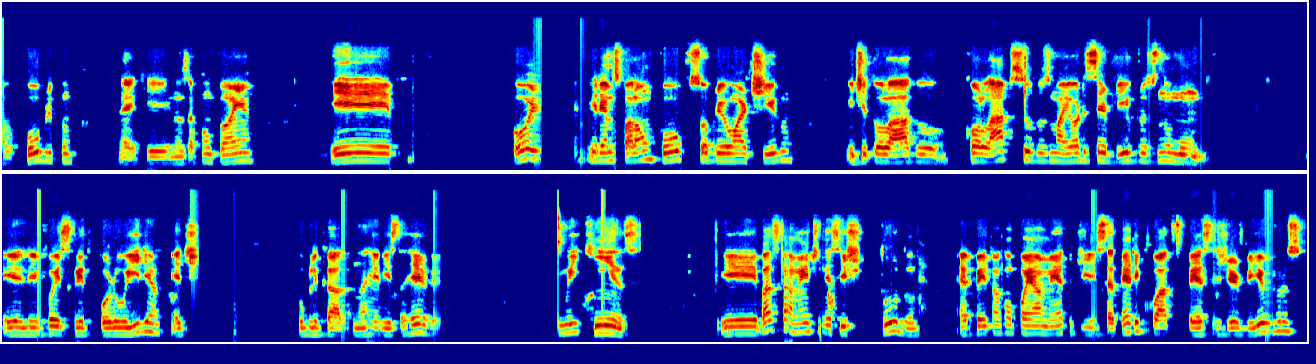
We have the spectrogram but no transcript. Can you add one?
ao público né, que nos acompanha. E hoje iremos falar um pouco sobre um artigo intitulado Colapso dos Maiores Herbívoros no Mundo. Ele foi escrito por William publicado na revista Revista 2015. E, basicamente, nesse estudo, é feito um acompanhamento de 74 espécies de herbívoros,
